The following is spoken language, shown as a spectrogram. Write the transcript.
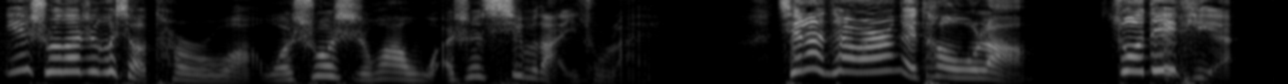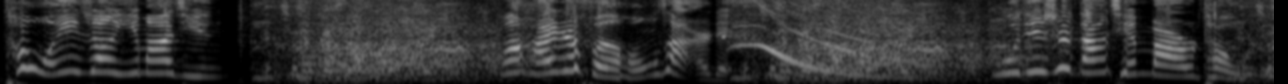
一说到这个小偷啊，我说实话，我是气不打一处来。前两天让人给偷了，坐地铁。偷我一张姨妈巾，完还是粉红色的，估计是当钱包偷的。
